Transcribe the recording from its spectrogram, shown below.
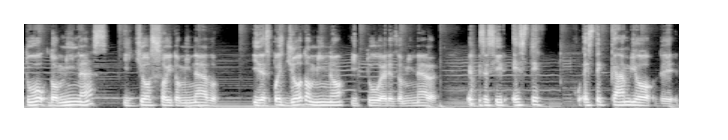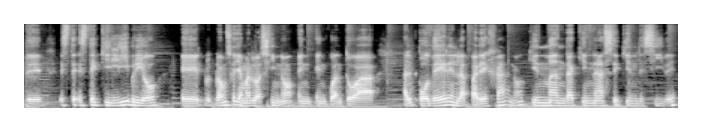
tú dominas y yo soy dominado. Y después yo domino y tú eres dominada. Es decir, este, este cambio de, este, este, equilibrio, eh, vamos a llamarlo así, ¿no? En, cuanto a, al poder en la pareja, ¿no? ¿Quién manda, quién hace, quién decide?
